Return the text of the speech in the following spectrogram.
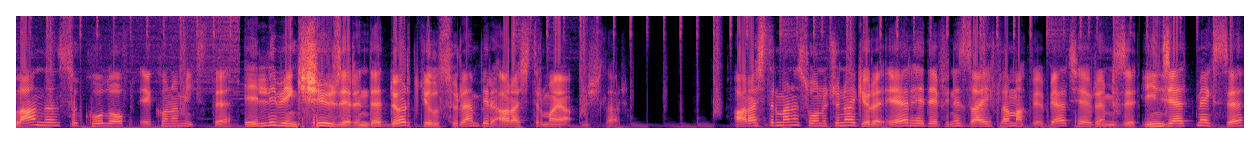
London School of Economics'te 50 bin kişi üzerinde 4 yıl süren bir araştırma yapmışlar. Araştırmanın sonucuna göre eğer hedefiniz zayıflamak ve bel çevremizi inceltmekse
